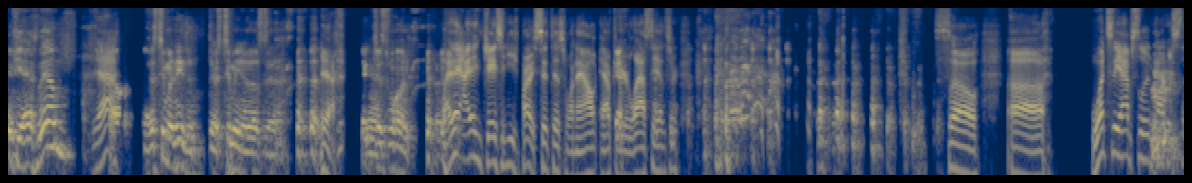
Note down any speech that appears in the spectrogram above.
if you ask them, Yeah. There's too many. To, there's too many of those to Yeah. pick Yeah. just one. I think I think Jason, you should probably sit this one out after your last answer. So uh what's the absolute hardest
